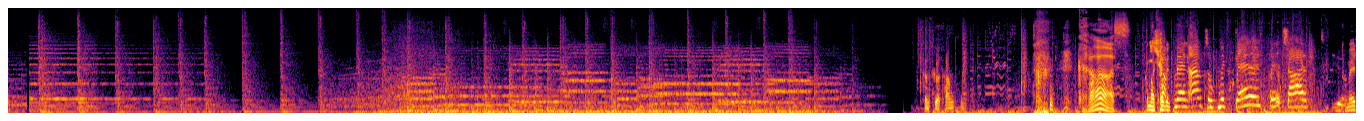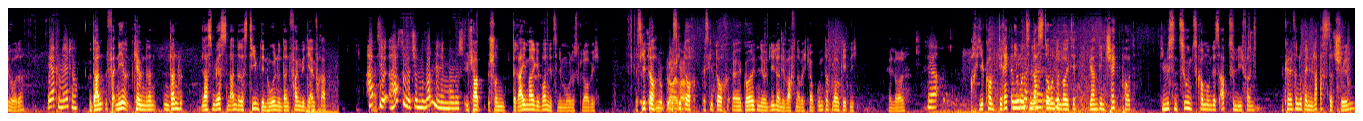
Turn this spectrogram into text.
Kannst sogar tanzen. Krass. Guck mal, ich Kevin. hab mir einen Anzug mit Geld bezahlt. Tomato, oder? Ja, Tomato. Und dann, nee, Kevin, dann, und dann lassen wir erst ein anderes Team den holen und dann fangen wir die einfach ab. Habt ihr, hast du jetzt schon gewonnen in dem Modus? Ich habe schon dreimal gewonnen jetzt in dem Modus, glaube ich. Es gibt auch, es gibt auch, es gibt auch äh, goldene und lilane Waffen, aber ich glaube unterblau geht nicht. Hey lol. Ja. Ach, hier kommt direkt Also neben uns ein Laster runter, Leute. Wir haben den Jackpot. Die müssen zu uns kommen, um das abzuliefern. Wir können einfach nur bei den Laster chillen.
